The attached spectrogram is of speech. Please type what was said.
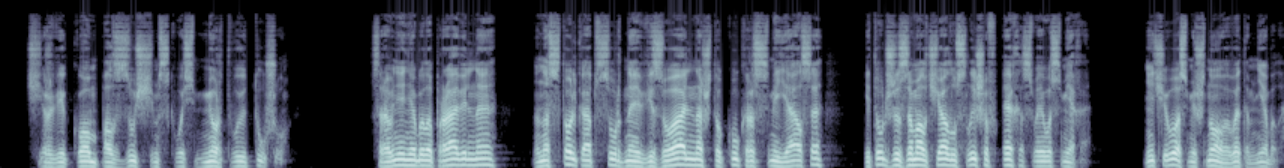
— Червяком, ползущим сквозь мертвую тушу. Сравнение было правильное, но настолько абсурдное визуально, что Кук рассмеялся и тут же замолчал, услышав эхо своего смеха. Ничего смешного в этом не было.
